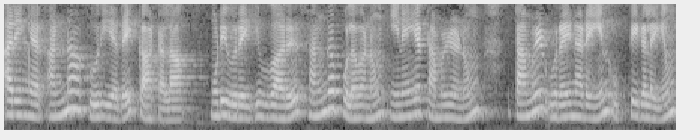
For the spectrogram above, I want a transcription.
அறிஞர் அண்ணா கூறியதை காட்டலாம். முடிவுரை இவ்வாறு சங்க புலவனும் இணைய தமிழனும் தமிழ் உரைநடையின் உக்திகளையும்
